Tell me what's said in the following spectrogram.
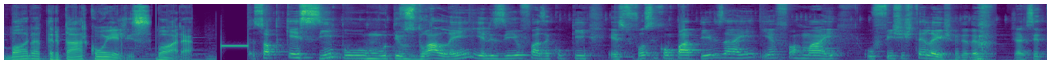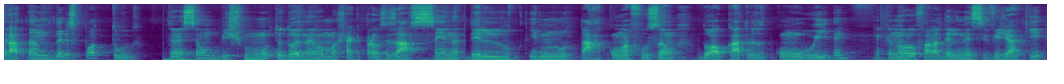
Bora tratar com eles, bora. Só porque sim, por motivos do além, eles iam fazer com que eles fossem compatíveis, aí ia formar aí o Fish Stellation, entendeu? Já que se tratando deles, pode tudo. Então esse é um bicho muito doido, né? Vou mostrar aqui para vocês a cena dele indo lutar com a fusão do Alcatraz com o Iden. É que eu não vou falar dele nesse vídeo aqui,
